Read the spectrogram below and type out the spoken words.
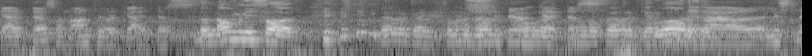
கேரக்டர்ஸ் அண்ட் நான் favourite characters the nominees are favourite character சொல்லுங்க உங்க- favorite உங்க- ஃபேவரட். கேரக்டர் லிஸ்ட்ல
